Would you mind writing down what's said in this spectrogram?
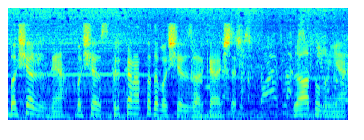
Başarırız ya. Başarırız. Kırık kanatta da başarırız arkadaşlar. Rahat olun ya.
